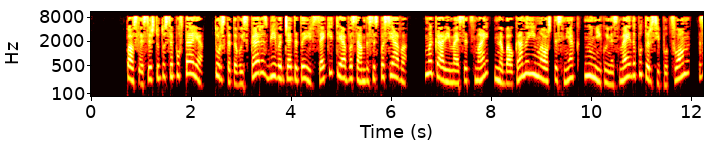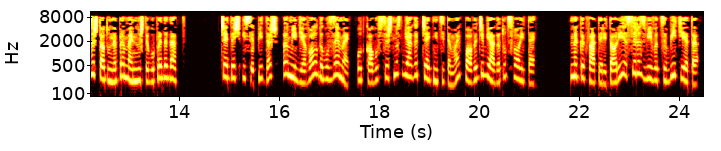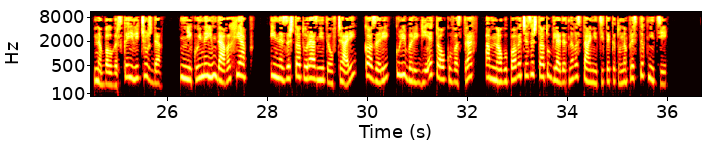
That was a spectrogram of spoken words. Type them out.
После същото се повтаря. Турската войска разбива четата и всеки трябва сам да се спасява. Макар и месец май, на Балкана има още сняг, но никой не смее да потърси подслон, защото непременно ще го предадат. Четеш и се питаш, ами дявол да го вземе, от кого всъщност бягат четниците май повече бягат от своите. На каква територия се развиват събитията, на българска или чужда? Никой не им дава хляб. И не защото разните овчари, козари, колибари ги е толкова страх, а много повече защото гледат на възстаниците като на престъпници.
